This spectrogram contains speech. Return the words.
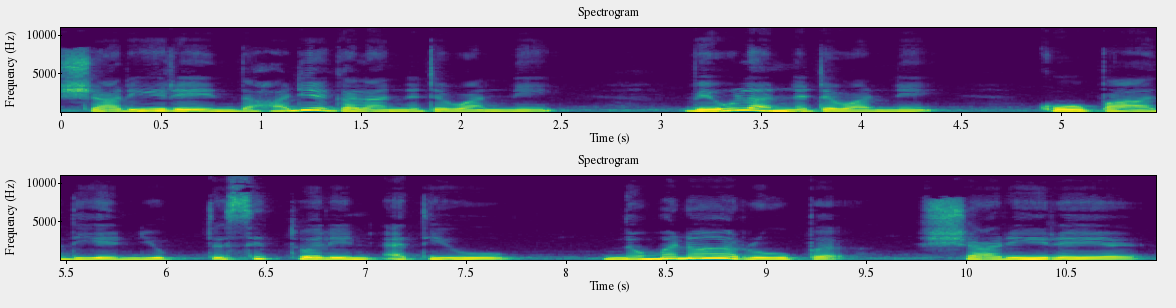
ශරීරයෙන් දහඩිය ගලන්නට වන්නේ වෙවුලන්නට වන්නේ කෝපාදියෙන් යුක්ත සිත් වලින් ඇති වූ නොමනා රූප ශරීරයේ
